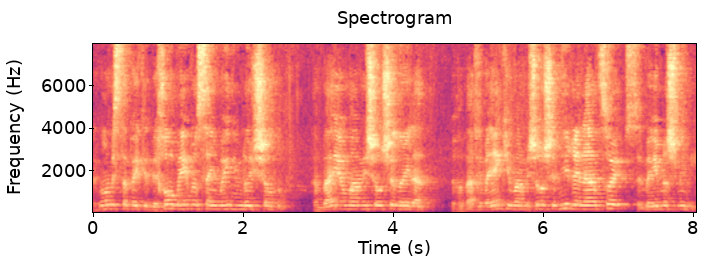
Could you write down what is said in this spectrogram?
הגמור מסתפקת, בכור מימר סיימיינים לא ישונו. הבא יום המישור שלא ילד. ורבח עם הינקי מהמישור שנראה לארצוי, זה בימר שמיני.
